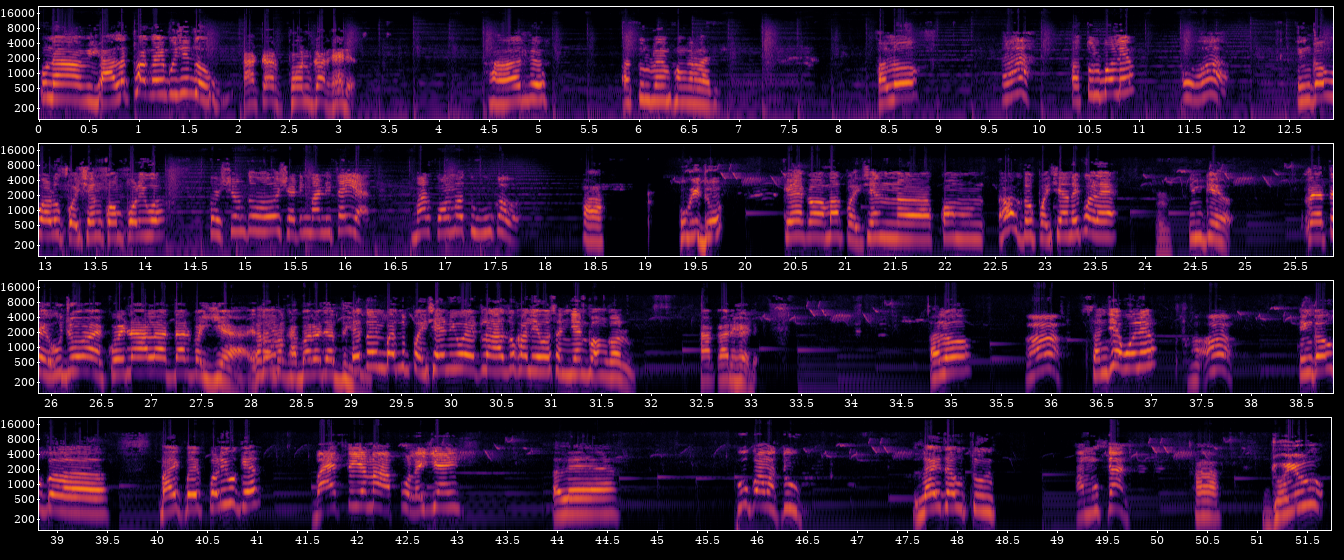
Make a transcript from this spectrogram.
હું ના આવી હાલત થવા કઈ પૂછી દઉં. આ કર ફોન કર હેડ. હા જ. અતુલ ભાઈ ફોન કરવા હલો? હા. અતુલ બોલે? ઓહો ઇન્કમ વાળું પૈસા નું કોમ પડ્યું? ક્વેશ્ચન તો સેટિંગ માની થઈ યાર. માર કોમ હતું હું કહો? હા. હું કીધું? કે કે અમાર પૈસા કોમ હાલ તો પૈસા નહીં પડે. એમ કે. એટલે તે એવું જોય કોઈ ના હાલે અત્યારે પૈસા. એ તો ખબર જ એ તો એની બાજુ પૈસા નહીં હોય એટલે આ તો ખાલી એવો સંજય ફોન કરું. આ કર હેડ. હલો? હા. સંજય બોલ્યો? હા. એમ કહું કે બાઈક બાઈક પડ્યું કે? બાઈક તો એમાં આપો લઈ જાય. અલે શું કામ હતું? લઈ જાઉં તું. આ મુક્તાન. હા. જોયું?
